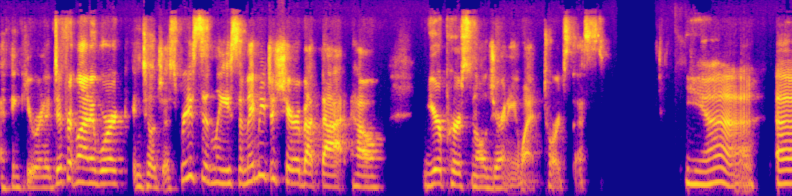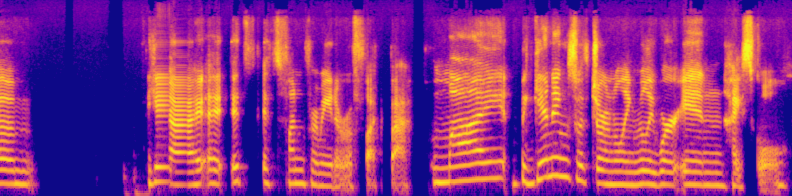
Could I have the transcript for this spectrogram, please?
i think you were in a different line of work until just recently. So maybe just share about that how your personal journey went towards this. Yeah. Um yeah I, it's it's fun for me to reflect back. My beginnings with journaling really were in high school.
